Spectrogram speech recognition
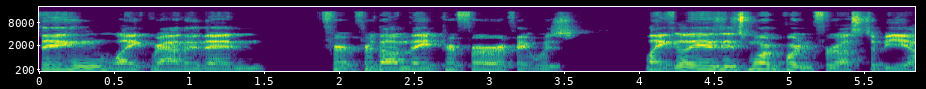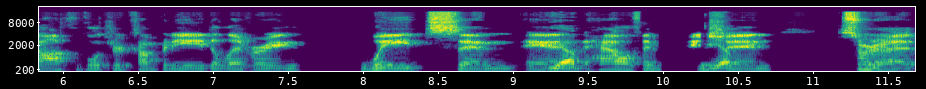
thing, like rather than for, for them, they prefer if it was like, it's more important for us to be an aquaculture company delivering weights and, and yep. health information. Yep sort of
